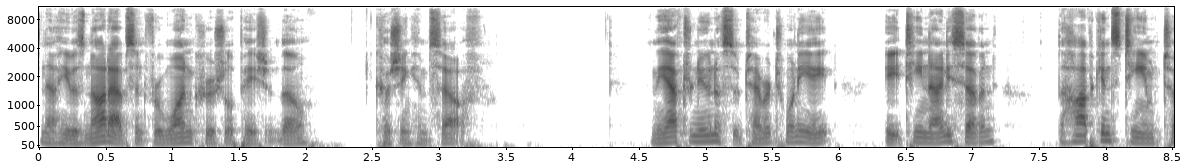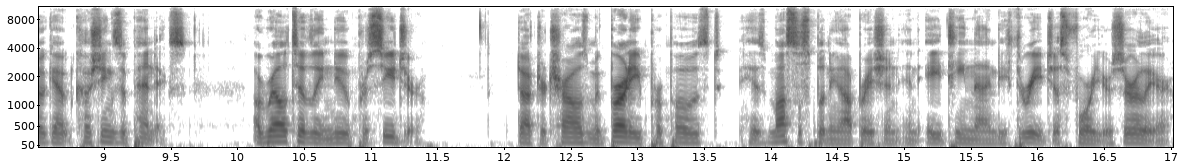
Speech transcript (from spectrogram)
Now, he was not absent for one crucial patient, though Cushing himself. In the afternoon of September 28, 1897, the Hopkins team took out Cushing's appendix, a relatively new procedure. Dr. Charles McBurney proposed his muscle splitting operation in 1893, just four years earlier.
